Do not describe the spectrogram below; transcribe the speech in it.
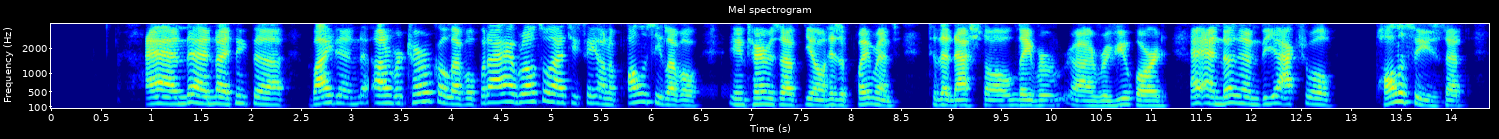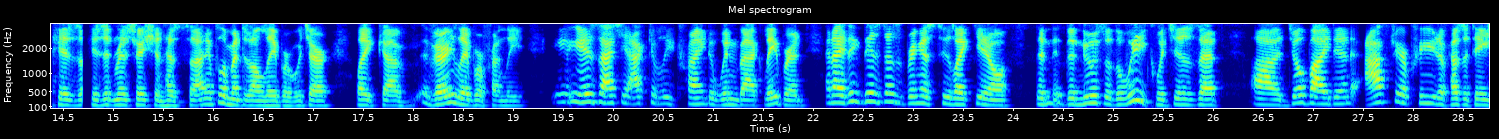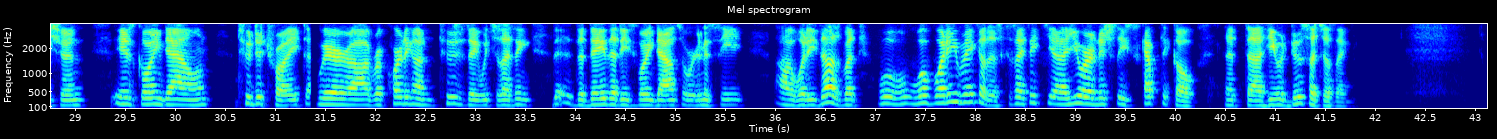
And then I think the Biden on a rhetorical level, but I would also actually say on a policy level in terms of, you know, his appointments to the National Labor uh, Review Board and then the actual policies that his his administration has uh, implemented on labor, which are like uh, very labor friendly, is actually actively trying to win back labor. And, and I think this does bring us to like you know the the news of the week, which is that uh, Joe Biden, after a period of hesitation, is going down to Detroit. We're uh, recording on Tuesday, which is I think the, the day that he's going down. So we're going to see uh, what he does. But w- w- what do you make of this? Because I think you were initially skeptical that uh, he would do such a thing.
